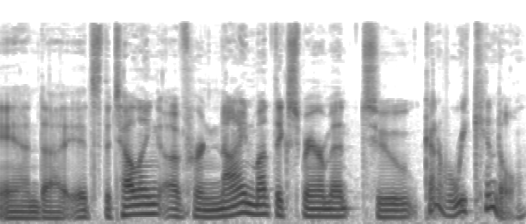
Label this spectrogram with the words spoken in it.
And uh, it's the telling of her nine month experiment to kind of rekindle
